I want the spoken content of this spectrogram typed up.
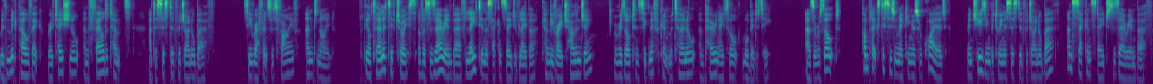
with mid pelvic, rotational, and failed attempts at assisted vaginal birth. See references 5 and 9. The alternative choice of a caesarean birth late in the second stage of labour can be very challenging and result in significant maternal and perinatal morbidity. As a result, complex decision making is required when choosing between assisted vaginal birth and second stage caesarean birth.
